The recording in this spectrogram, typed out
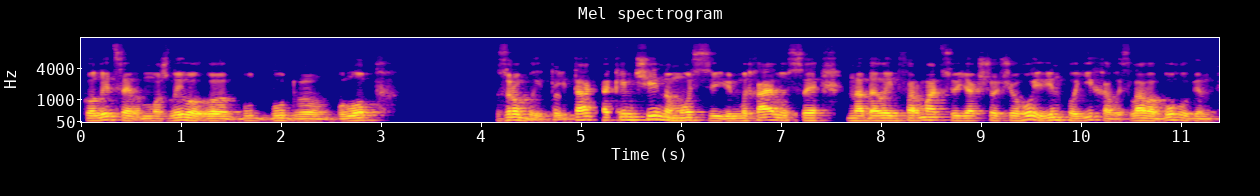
коли це можливо е, бу- бу- було б зробити. І так, таким чином, ось Михайлу все надали інформацію, якщо чого, і він поїхав. І слава Богу, він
